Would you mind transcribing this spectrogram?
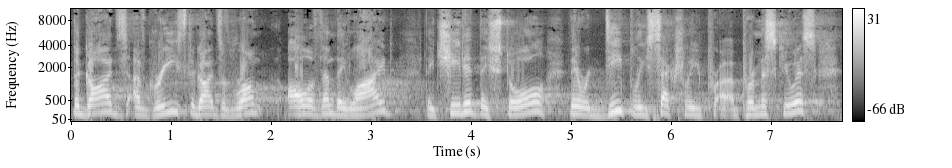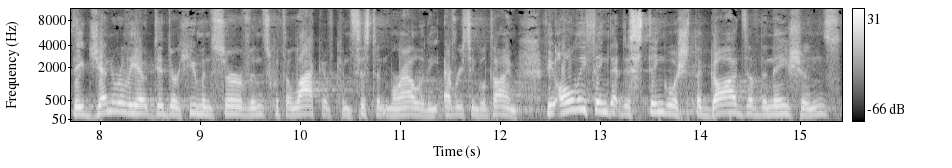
The gods of Greece, the gods of Rome, all of them, they lied, they cheated, they stole, they were deeply sexually uh, promiscuous. They generally outdid their human servants with a lack of consistent morality every single time. The only thing that distinguished the gods of the nations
